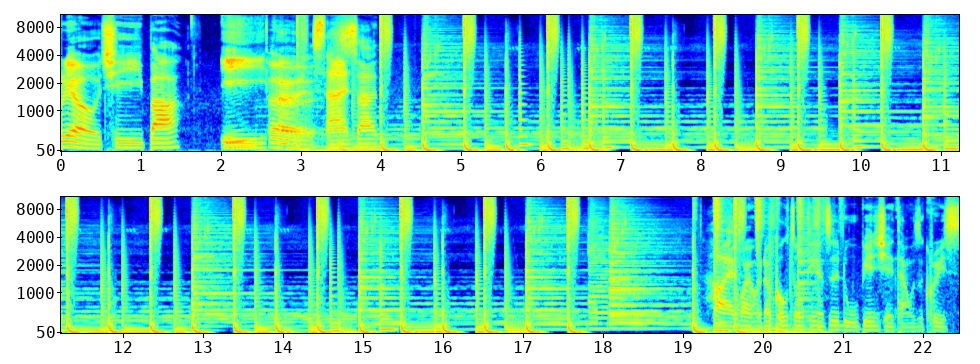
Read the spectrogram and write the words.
五六七八，一二三三。嗨，欢迎回到空中听的是炉边闲谈，我是 Chris。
